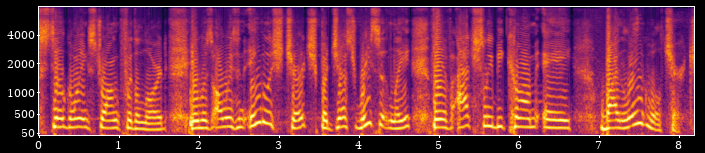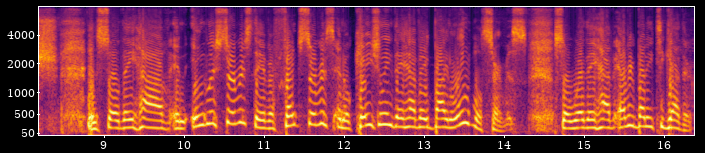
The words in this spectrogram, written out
still going strong for the Lord. It was always an English church, but just recently they have actually become a bilingual church. And so they have an English service, they have a French service, and occasionally they have a bilingual service. So where they have everybody together.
